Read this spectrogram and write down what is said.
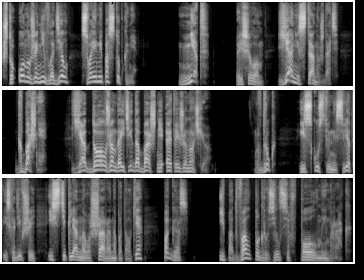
что он уже не владел своими поступками? «Нет!» — решил он. «Я не стану ждать. К башне! Я должен дойти до башни этой же ночью!» Вдруг искусственный свет, исходивший из стеклянного шара на потолке, погас, и подвал погрузился в полный мрак.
